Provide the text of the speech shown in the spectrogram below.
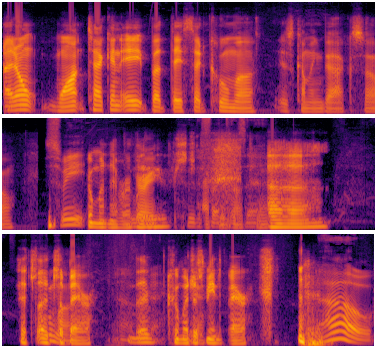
I don't want Tekken 8, but they said Kuma is coming back, so Sweet. Kuma never Very leaves. Who the happy fuck is about that? that. Uh, it's it's a bear. Oh, The okay. Kuma just Yeah. means bear. Oh.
